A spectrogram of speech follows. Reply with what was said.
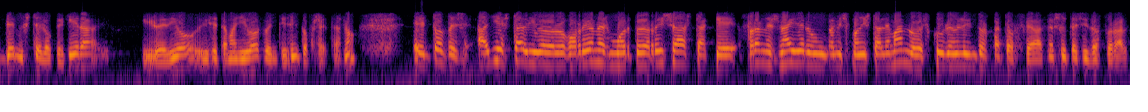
Deme usted lo que quiera. Y le dio, dice Ibaus, 25 pesetas, ¿no? Entonces, allí está el libro de los gorriones, muerto de risa, hasta que Franz Schneider, un gran hispanista alemán, lo descubre en 1914, al hacer su tesis doctoral.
